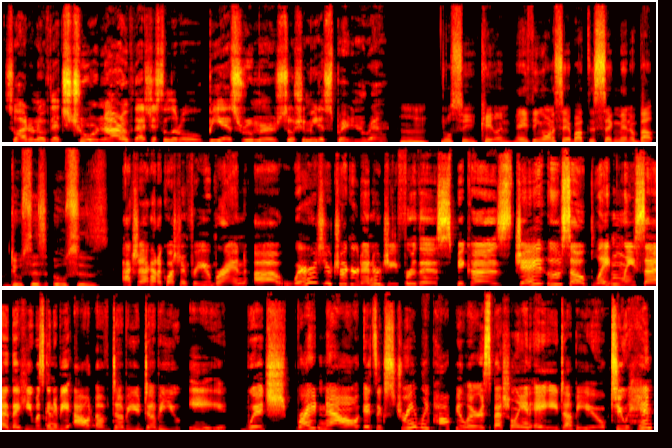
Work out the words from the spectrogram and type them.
So I don't know if that's true or not, or if that's just a little BS rumor social media spreading around. Hmm, we'll see. Caitlin, anything you want to say about this segment about Deuces Ooses? Actually, I got a question for you, Brian. Uh, where is your triggered energy for this? Because Jey Uso blatantly said that he was going to be out of WWE, which right now it's extremely popular, especially in AEW, to hint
